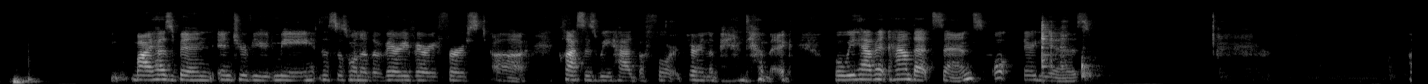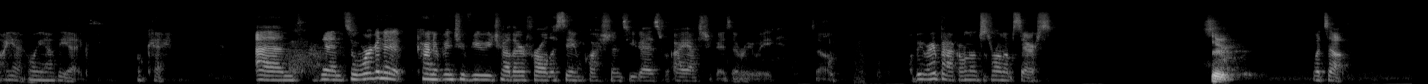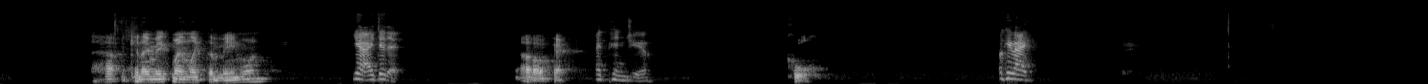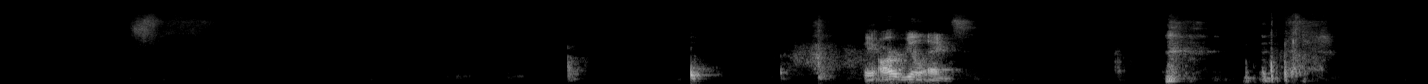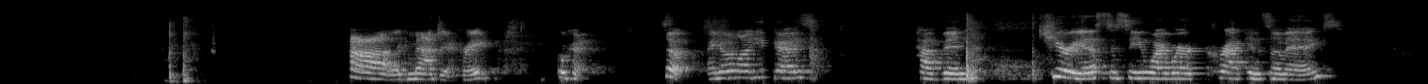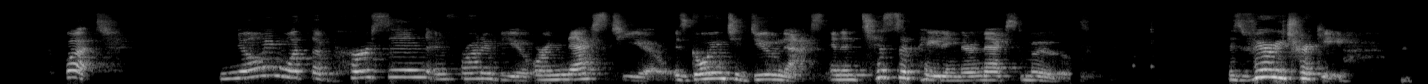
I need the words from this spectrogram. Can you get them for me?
my husband interviewed me. This is one of the very, very first uh, classes we had before during the pandemic, but we haven't had that since. Oh, there he is. Oh yeah, we have the eggs. Okay. And then, so we're gonna kind of interview each other for all the same questions you guys, I ask you guys every week. So I'll be right back. I'm gonna just run upstairs. So, What's up? How, can I make mine like the main one? Yeah, I did it. Oh, okay. I pinned you. Cool. Okay, bye. They are real eggs. Ah, like magic, right? Okay. So I know a lot of you guys have been curious to see why we're cracking some eggs, but knowing what the person in front of you or next to you is going to do next and anticipating their next move is very tricky.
